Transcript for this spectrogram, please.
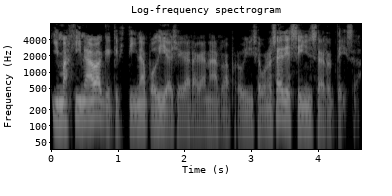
imaginaba que Cristina podía llegar a ganar la provincia de Buenos Aires sin certeza.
